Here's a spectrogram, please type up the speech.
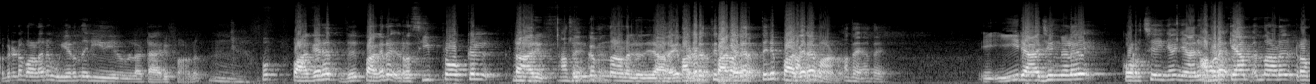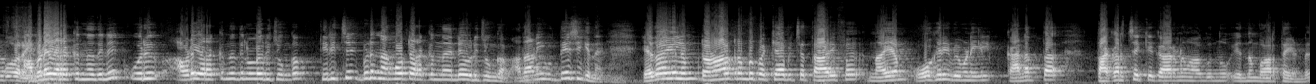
അവരുടെ വളരെ ഉയർന്ന രീതിയിലുള്ള ടാരിഫാണ് അപ്പോൾ പകര പകര റെസിപ്രോക്കൽ ടാരിഫ് ചുങ്കം എന്നാണല്ലോ ഇതിൽ പകരത്തിന് പകരമാണ്. അതെ അതെ. ഈ- ഈ രാജ്യങ്ങൾ കുറച്ച് കഴിഞ്ഞാൽ ഞാനും അടയ്ക്കാം എന്നാണ് ട്രംപ് പറയുന്നത്. അവിടെ ഇറക്കുന്നതിന് ഒരു അവിടെ ഇറക്കുന്നതിനുള്ള ഒരു ചുങ്കം തിരിച്ച് ഇവിടുന്ന് അങ്ങോട്ട് ഇറക്കുന്നതിന്റെ ഒരു ചുങ്കം. അതാണ് ഈ ഉദ്ദേശിക്കുന്നത്. ഏതായാലും ഡൊണാൾഡ് ട്രംപ് പ്രഖ്യാപിച്ച താരിഫ് നയം ഓഹരി വിപണിയിൽ കനത്ത തകർച്ചയ്ക്ക് കാരണമാകുന്നു എന്നും വാർത്തയുണ്ട്.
